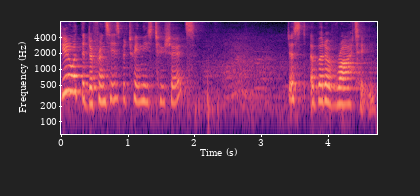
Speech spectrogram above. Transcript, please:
Do you know what the difference is between these two shirts? Just a bit of writing.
